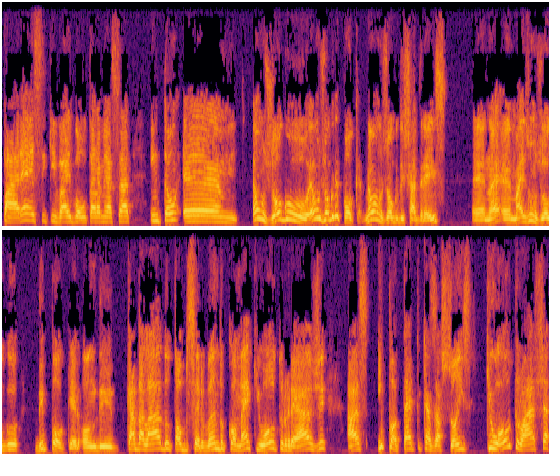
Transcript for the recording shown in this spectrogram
parece que vai voltar a ameaçar. Então é, é um jogo é um jogo de pôquer, não é um jogo de xadrez, é, não é? é mais um jogo de pôquer, onde cada lado está observando como é que o outro reage às hipotéticas ações que o outro acha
